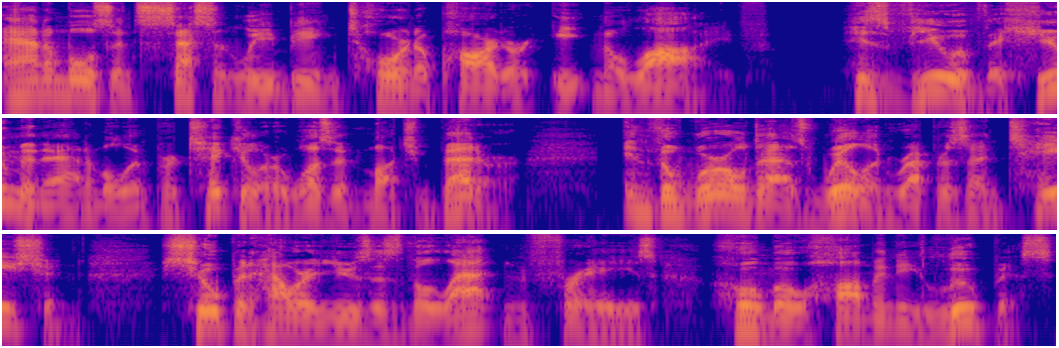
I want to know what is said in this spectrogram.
animals incessantly being torn apart or eaten alive. His view of the human animal in particular wasn't much better. In The World as Will and Representation, Schopenhauer uses the Latin phrase homo homini lupus,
